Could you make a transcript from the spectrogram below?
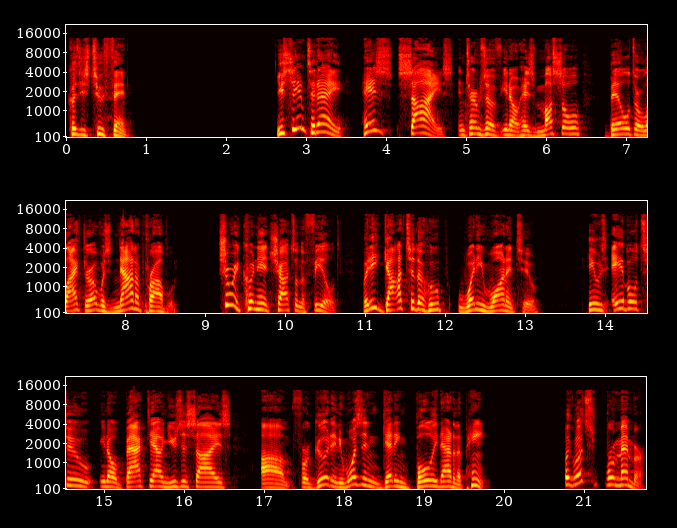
because he's too thin. You see him today, his size in terms of, you know, his muscle build or lack thereof was not a problem. Sure, he couldn't hit shots on the field, but he got to the hoop when he wanted to. He was able to, you know, back down, use his size um, for good, and he wasn't getting bullied out of the paint. Like, let's remember,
